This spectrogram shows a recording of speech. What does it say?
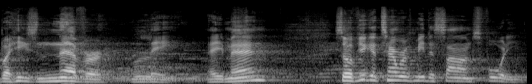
but He's never late. Amen. So if you can turn with me to Psalms 40.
